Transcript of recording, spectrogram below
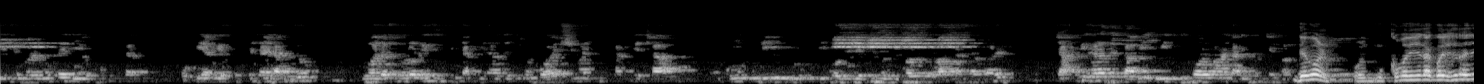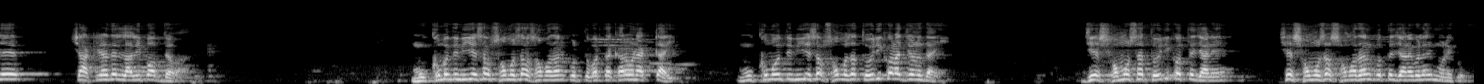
ডিসেম্বরের মধ্যে নিয়োগ করতে চায় রাজ্য। দু হাজার ষোলোর এসএসসি চাকরিহারাদের জন্য বয়স সীমা থাকছে ছাড় কুড়ি মুক্তি কর্মীদের জন্য বিকল্প ভাবনা সরকারের চাকরিহারাদের দাবি মৃত্যু পরোয়ানা জারি করছে দেখুন মুখ্যমন্ত্রী যেটা করেছে সেটা যে চাকরিয়াদের লালিপপ দেওয়া। মুখ্যমন্ত্রী নিজে সব সমস্যার সমাধান করতে পারে, তার কারণ একটাই, মুখ্যমন্ত্রী নিজে সব সমস্যা তৈরি করার জন্য দায়ী। যে সমস্যা তৈরি করতে জানে, সে সমস্যার সমাধান করতে জানে বলে আমি মনে করি।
